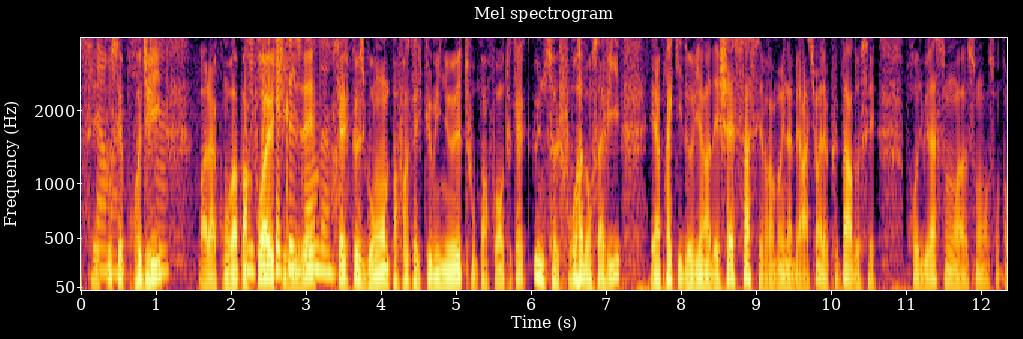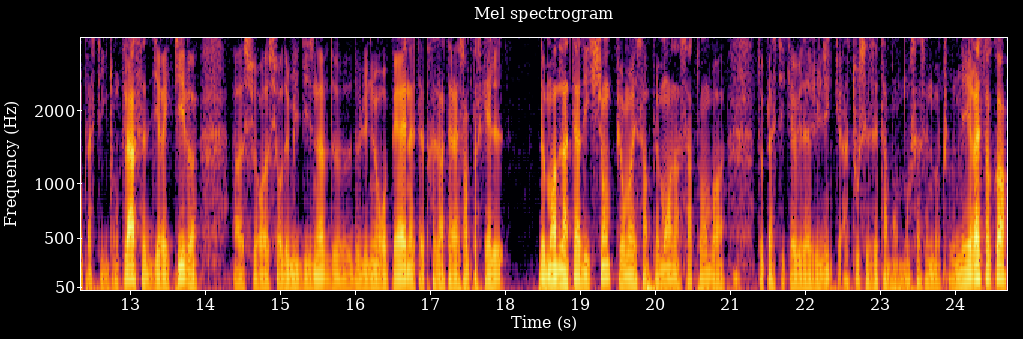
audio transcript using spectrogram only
c'est tous ces produits mm. Voilà, qu'on va parfois utiliser quelques secondes. parfois quelques minutes, ou parfois en tout cas une seule fois dans sa vie, et après qui devient un déchet, ça c'est vraiment une aberration, et la plupart de ces produits-là sont, sont, sont, en plastique. Donc là, cette directive euh, sur, sur 2019 de, de l'Union européenne était très intéressante parce qu'elle demande l'interdiction purement et simplement d'un certain nombre de plastiques à usage unique à tous ces États membres. Donc ça, c'est une bonne chose. Mais il reste encore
